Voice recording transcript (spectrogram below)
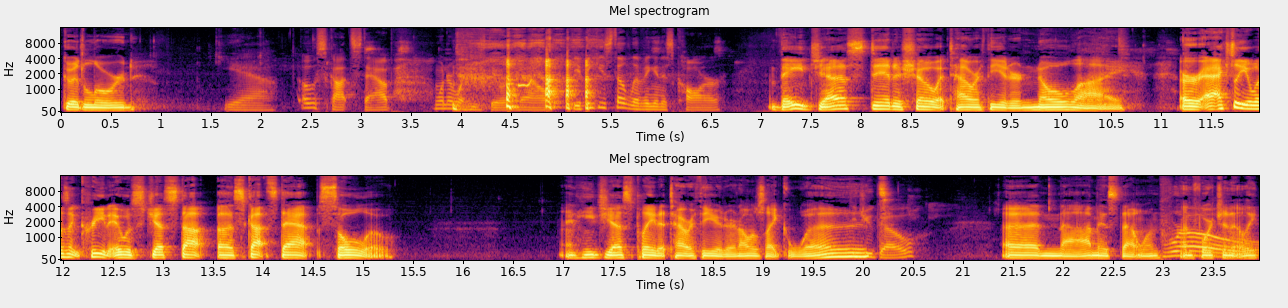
Good lord. Yeah. Oh, Scott Stapp. I wonder what he's doing now. Do you think he's still living in his car? They just did a show at Tower Theater, no lie. Or actually, it wasn't Creed. It was just stop, uh, Scott Stapp solo, and he just played at Tower Theater, and I was like, "What?" Did you go? Uh, nah, I missed that one. Bro. Unfortunately,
